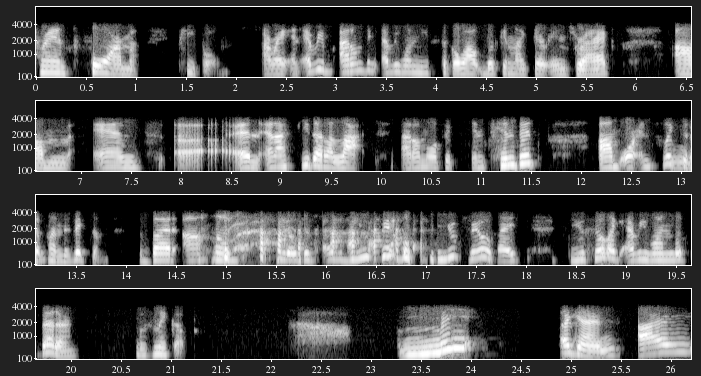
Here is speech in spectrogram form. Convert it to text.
transform people. All right, and every I don't think everyone needs to go out looking like they're in drag. Um, and uh, and and I see that a lot. I don't know if it's intended, um, or inflicted Mhm. upon the victim. But um, you know, does, do you feel do you feel like do you feel like everyone looks better with makeup? Me, again, I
